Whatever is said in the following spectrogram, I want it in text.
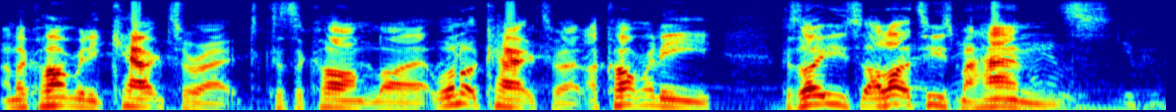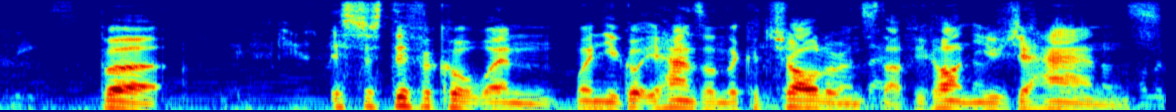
And I can't really character act because I can't like well not character act I can't really because I use I like to use my hands but it's just difficult when when you've got your hands on the controller and stuff you can't use your hands.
